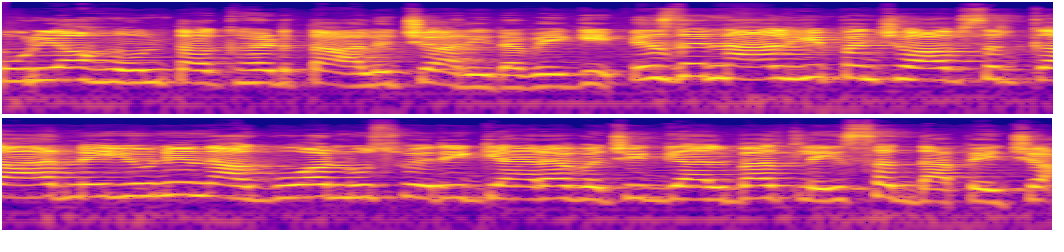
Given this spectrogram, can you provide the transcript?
ਪੂਰੀਆਂ ਹੋਣ ਤੱਕ ਹੜਤਾਲ ਜਾਰੀ ਰਹੇਗੀ। ਇਸ ਦੇ ਨਾਲ ਹੀ ਪੰਜਾਬ ਸਰਕਾਰ ਨੇ ਯੂਨੀਅਨ ਆਗੂਆਂ ਨੂੰ ਸਵੇਰੇ 11 ਵਜੇ ਗੱਲਬਾਤ ਲਈ ਸੱਦਾ ਭੇਜਿਆ।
